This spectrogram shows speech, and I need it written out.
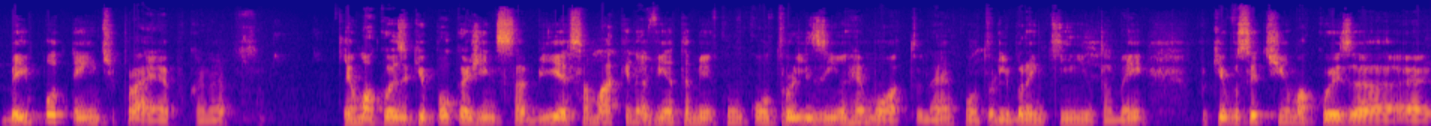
bem potente para a época. Né? É uma coisa que pouca gente sabia, essa máquina vinha também com um controlezinho remoto, né? Controle branquinho também, porque você tinha uma coisa, é,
